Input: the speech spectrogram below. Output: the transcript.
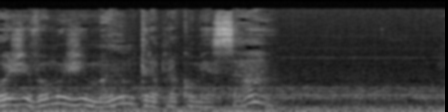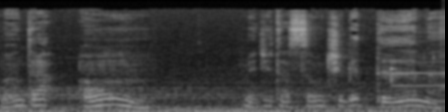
Hoje vamos de mantra para começar? Mantra Om, meditação tibetana.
